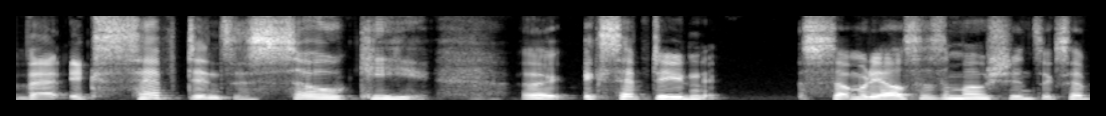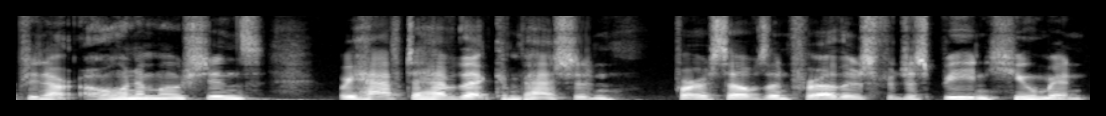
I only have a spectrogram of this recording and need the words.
that acceptance is so key. Uh, accepting somebody else's emotions, accepting our own emotions. We have to have that compassion for ourselves and for others for just being human,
